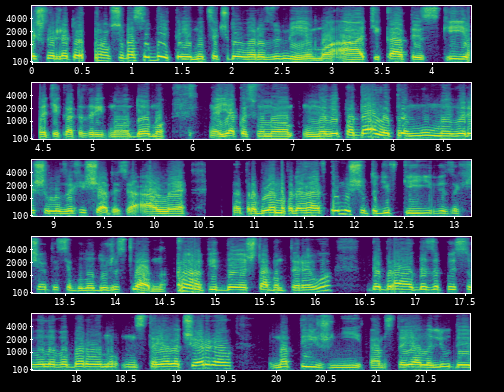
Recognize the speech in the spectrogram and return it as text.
прийшли для того, щоб нас убити, і ми це чудово розуміємо. А тікати з Києва, тікати з рідного дому, е, якось воно не випадало, тому ми вирішили захищатися. Але е, проблема полягає в тому, що тоді в Києві захищатися було дуже складно. Під е, штабом ТРО, де брали, де записували в оборону, стояла черга на тижні. Там стояли люди,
